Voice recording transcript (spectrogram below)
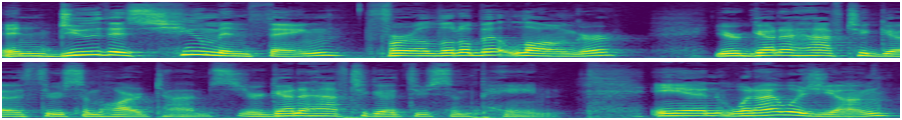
and do this human thing for a little bit longer, you're going to have to go through some hard times. You're going to have to go through some pain. And when I was young,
